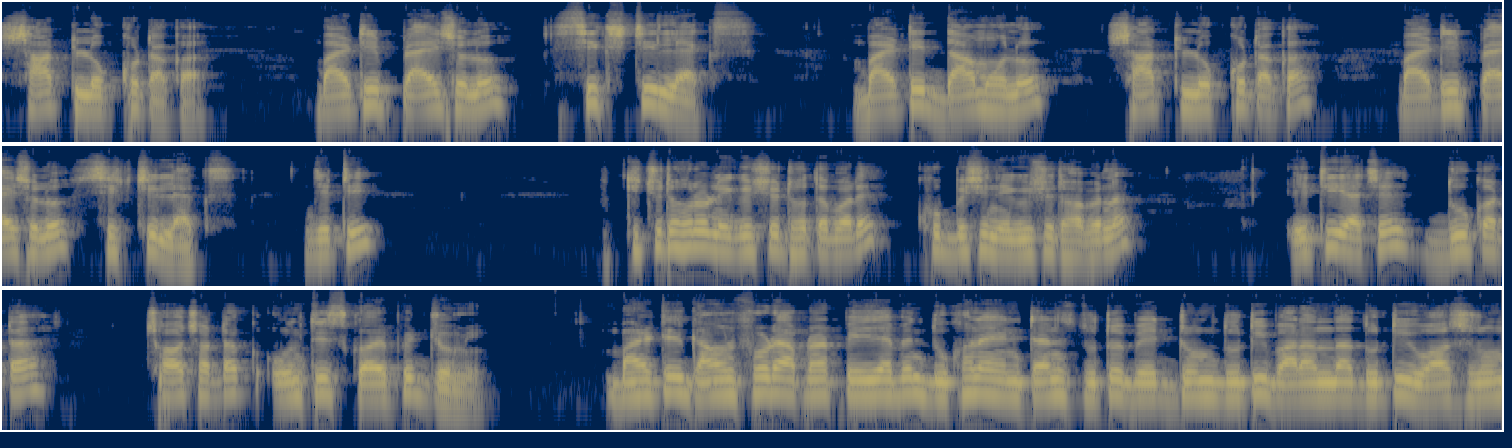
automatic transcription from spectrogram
ষাট লক্ষ টাকা। বাড়িটির প্রাইস হলো সিক্সটি ল্যাক্স। বাড়িটির দাম হলো ষাট লক্ষ টাকা। বাড়িটির প্রাইস হলো সিক্সটি ল্যাক্স, যেটি কিছুটা হলেও নেগোশিয়েট হতে পারে, খুব বেশি নেগোশিয়েট হবে না। এটি আছে দু কাটা ছ ছটাক উনত্রিশ স্কোয়ার ফিট জমি। বাড়িটির গ্রাউন্ড ফ্লোরে আপনারা পেয়ে যাবেন দুখানা এন্ট্রান্স দুটো বেডরুম দুটি বারান্দা, দুটি ওয়াশরুম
